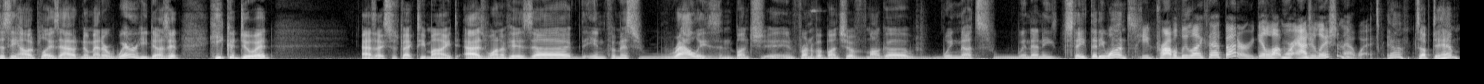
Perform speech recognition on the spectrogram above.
to see how it plays out. No matter where he does it, he could do it as I suspect he might, as one of his uh, infamous rallies in bunch in front of a bunch of MAGA wingnuts in any state that he wants. He'd probably like that better. He'd get a lot more adulation that way. Yeah, it's up to him.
